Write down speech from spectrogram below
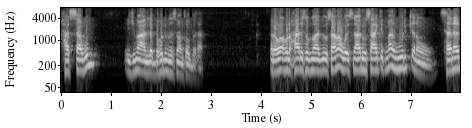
ሐሳቡን اجماع አለበት ሁሉም ተስማምተውበታል رواه الحارث بن ابي اسامه واسناده ساقط ما ውድቅ ነው ሰነዱ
